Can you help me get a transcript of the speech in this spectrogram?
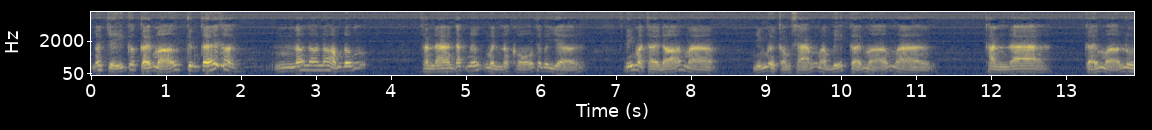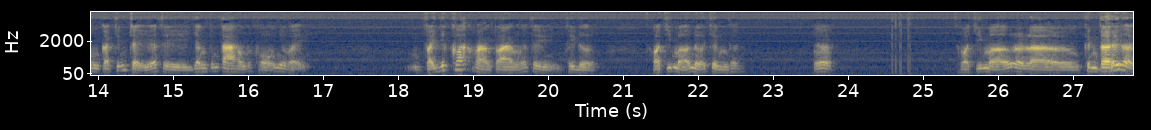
Nó chỉ có cởi mở kinh tế thôi. Nó nó nó không đúng. Thành ra đất nước mình nó khổ tới bây giờ. Nếu mà thời đó mà những người cộng sản mà biết cởi mở mà thành ra cởi mở luôn cả chính trị thì dân chúng ta không có khổ như vậy. Phải dứt khoát hoàn toàn thì thì được. Họ chỉ mở nửa chừng thôi. Họ chỉ mở rồi là kinh tế thôi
